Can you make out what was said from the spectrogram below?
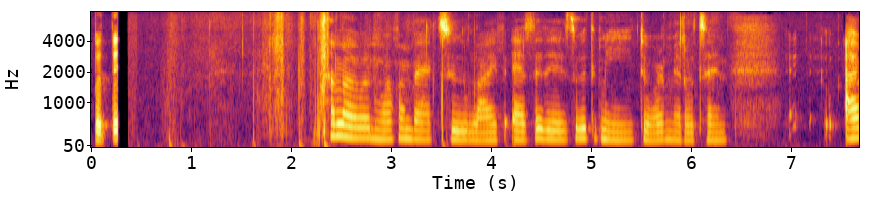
But they Hello and welcome back to Life as It Is with me, Dora Middleton. I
